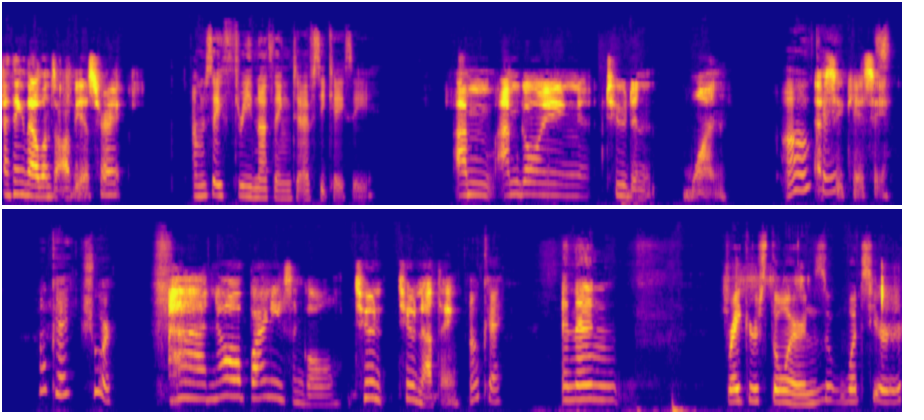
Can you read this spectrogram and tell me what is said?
I think that one's obvious, right? I'm gonna say three nothing to FCKC. I'm I'm going two to one Oh, okay. FCKC. Okay, sure. Ah, no, Barney's in goal. Two two nothing. Okay. And then Breakers Thorns. What's your?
